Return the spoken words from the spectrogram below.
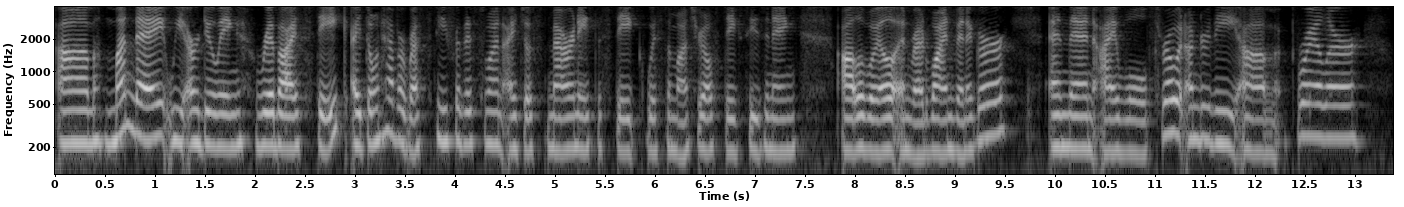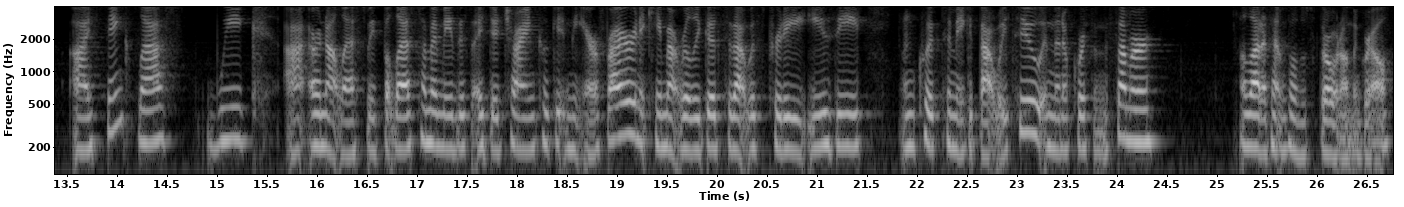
Um, Monday, we are doing ribeye steak. I don't have a recipe for this one. I just marinate the steak with some Montreal steak seasoning, olive oil, and red wine vinegar. And then I will throw it under the um, broiler. I think last week, uh, or not last week, but last time I made this, I did try and cook it in the air fryer and it came out really good. So that was pretty easy and quick to make it that way too. And then, of course, in the summer, a lot of times I'll just throw it on the grill.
